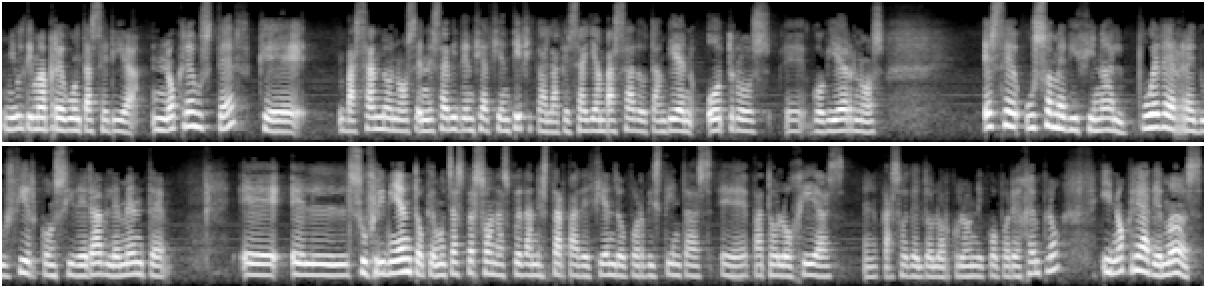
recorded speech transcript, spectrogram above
Mi última pregunta sería, ¿no cree usted que basándonos en esa evidencia científica en la que se hayan basado también otros eh, gobiernos, ese uso medicinal puede reducir considerablemente eh, el sufrimiento que muchas personas puedan estar padeciendo por distintas eh, patologías, en el caso del dolor crónico, por ejemplo, y no cree además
